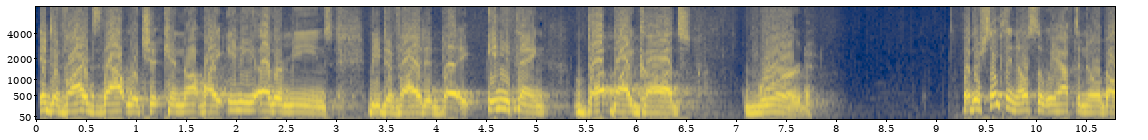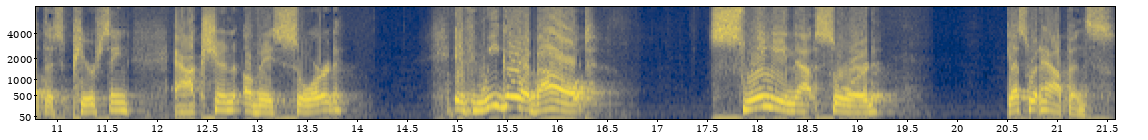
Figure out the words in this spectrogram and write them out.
It divides that which it cannot by any other means be divided by anything but by God's word. But there's something else that we have to know about this piercing action of a sword. If we go about swinging that sword, guess what happens?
